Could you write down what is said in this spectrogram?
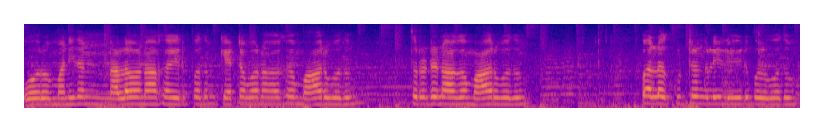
ஒரு மனிதன் நல்லவனாக இருப்பதும் கெட்டவனாக மாறுவதும் திருடனாக மாறுவதும் பல குற்றங்களில் ஈடுபடுவதும்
